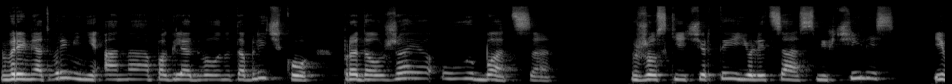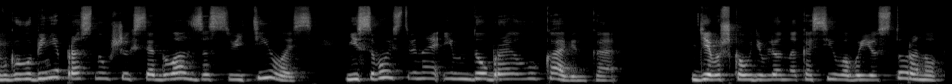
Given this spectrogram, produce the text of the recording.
Время от времени она поглядывала на табличку, продолжая улыбаться. Жесткие черты ее лица смягчились, и в глубине проснувшихся глаз засветилась несвойственная им добрая лукавинка. Девушка удивленно косила в ее сторону,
